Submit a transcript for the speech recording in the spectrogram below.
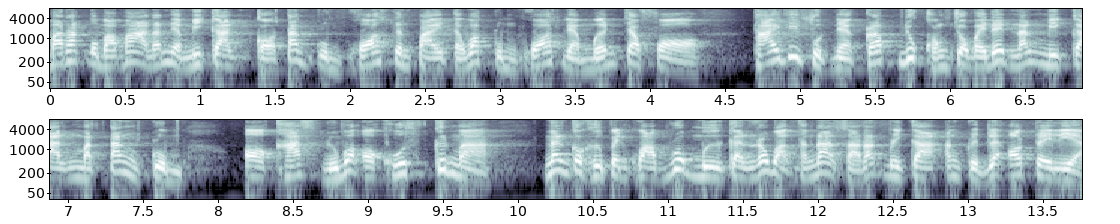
บารักโอบามานั้นเนี่ยมีการก่อตั้งกลุ่ม Quad กันไป แต่ว่ากลุ่ม Quad เนี่ยเหมือนจะฟอท้ายที่สุดเนี่ยครับยุคของโจไบเดนนั้นมีการมาตั้งกลุ่ม ออคัสหรือว่าออคุสขึ้นมา นั่นก็คือเป็นความร่วมมือกันระหว่างทางด้านสหรัฐอเมริกาอังกฤษและออสเตรเลีย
